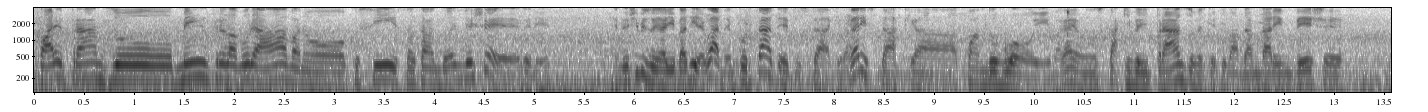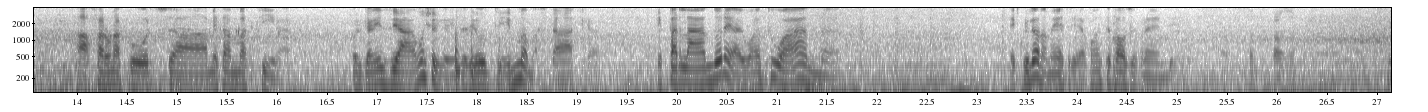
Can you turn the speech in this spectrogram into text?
fare il pranzo mentre lavoravano, così saltando. E invece, vedi, invece bisogna ribadire, guarda, è importante che tu stacchi, magari stacca quando vuoi, magari non stacchi per il pranzo perché ti va ad andare invece a fare una corsa a metà mattina. Organizziamoci, organizzati col team, ma stacca. E parlandone ai one to one, e quella è una metrica, quante pause prendi? Quante pause? Sì.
